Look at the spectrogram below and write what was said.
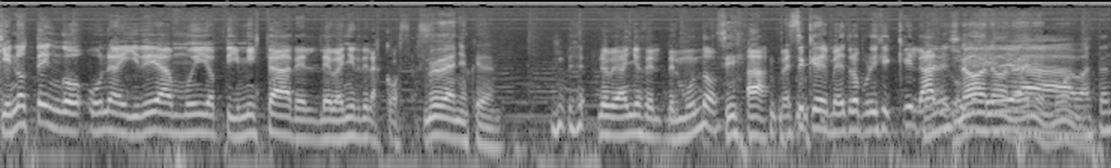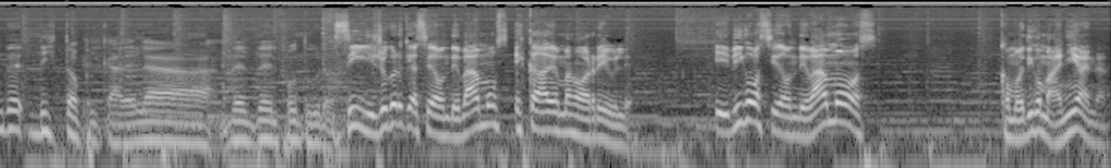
que no tengo una idea muy optimista del devenir de las cosas. Nueve años quedan. ¿Nueve años del, del mundo? Sí. Ah, pensé que de Metrópolis dije, qué largo. No, una no, no, idea bastante distópica de la, de- del futuro. Sí, yo creo que hacia donde vamos es cada vez más horrible. Y digo hacia donde vamos, como digo mañana,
